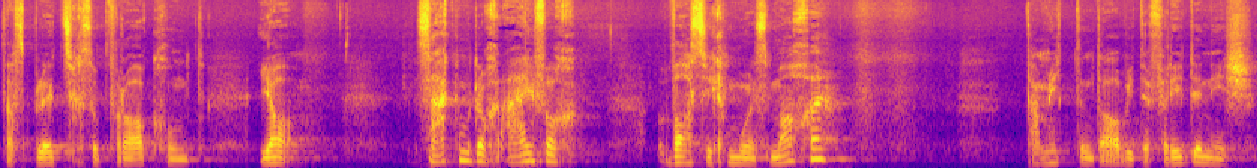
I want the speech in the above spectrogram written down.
dass plötzlich so die Frage kommt, ja, sag mir doch einfach, was ich muss machen muss, damit dann da wieder Frieden ist.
